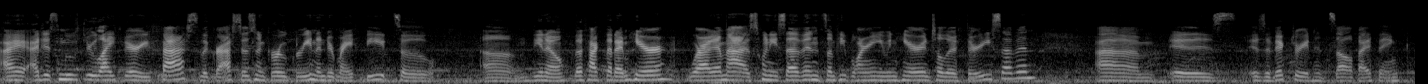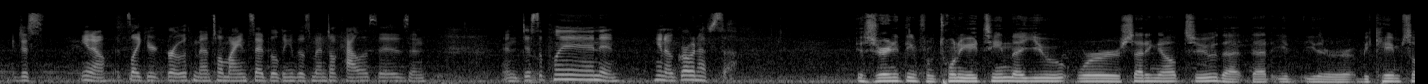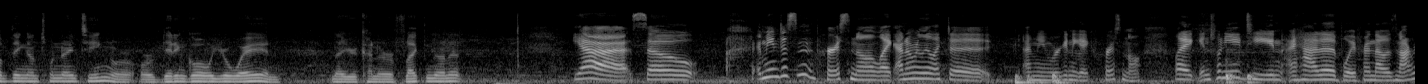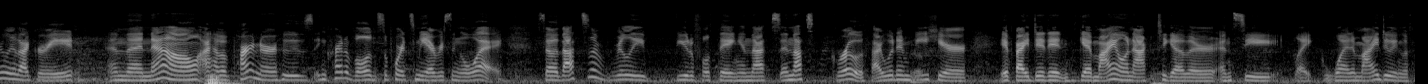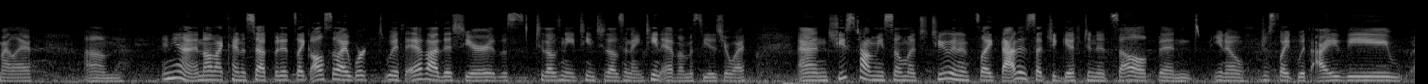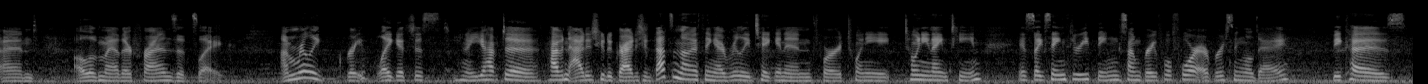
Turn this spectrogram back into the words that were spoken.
I, I just move through life very fast. The grass doesn't grow green under my feet. So, um, you know, the fact that I'm here where I am at is 27. Some people aren't even here until they're 37. Um, is is a victory in itself. I think. Just you know, it's like your growth mental mindset, building those mental calluses and and discipline and you know, growing up stuff. Is there anything from 2018 that you were setting out to that that e- either became something on 2019 or, or didn't go your way, and now you're kind of reflecting on it? Yeah, so I mean, just in personal, like I don't really like to. I mean, we're gonna get personal. Like in 2018, I had a boyfriend that was not really that great, and then now I have a partner who's incredible and supports me every single way. So that's a really beautiful thing, and that's and that's growth. I wouldn't be here if I didn't get my own act together and see like what am I doing with my life. Um, and yeah, and all that kind of stuff. But it's like also I worked with Eva this year, this 2018, 2019. Eva Messia is your wife, and she's taught me so much too. And it's like that is such a gift in itself. And you know, just like with Ivy and all of my other friends, it's like I'm really grateful. Like it's just you know you have to have an attitude of gratitude. That's another thing I've really taken in for 20, 2019. It's like saying three things I'm grateful for every single day because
